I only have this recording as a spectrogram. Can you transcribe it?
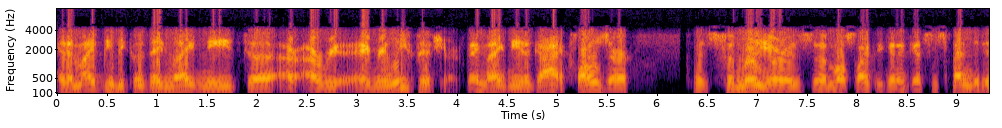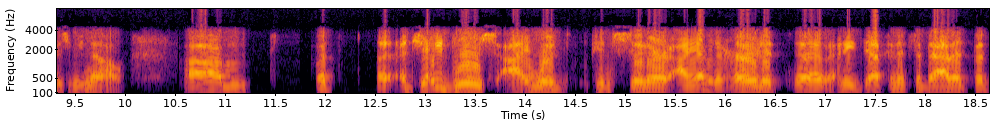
And it might be because they might need uh, a, a, a relief pitcher. They might need a guy, a closer, is Familia is uh, most likely going to get suspended, as we know. Um, but a, a Jay Bruce, I would consider. I haven't heard it uh, any definites about it, but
